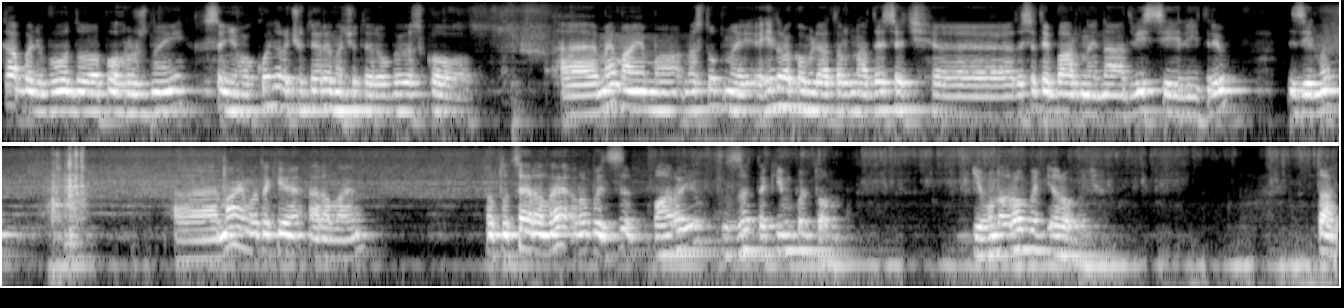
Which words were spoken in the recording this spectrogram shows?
Кабель водопогружний синього кольору 4 на 4 обов'язково. Ми маємо наступний гідроакумулятор на 10, е, 10-барний на 200 літрів Зільмер. Е, Маємо таке реле. Тобто це реле робить з парою з таким пультом. І воно робить і робить. Так,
